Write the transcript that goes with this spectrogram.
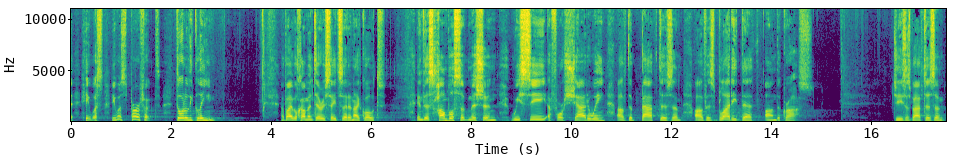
he, was, he was perfect totally clean. A Bible commentary states that, and I quote, in this humble submission, we see a foreshadowing of the baptism of his bloody death on the cross. Jesus' baptism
